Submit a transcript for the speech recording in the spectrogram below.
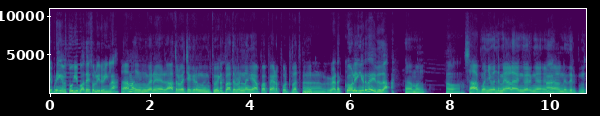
எப்படிங்க தூக்கி பார்த்தே சொல்லிடுவீங்களா ஆமாங்க இங்கே வேறு ராத்திரி வச்சுக்கிறோங்க தூக்கி பார்த்த நாங்கள் அப்பப்போ எடை போட்டு பார்த்துக்கோங்க வெடக்கோழிங்கிறது இதுதான். ஆமாங்க. ஓ. சாப் கொஞ்சம் வந்து மேலே எங்கே இருங்க. மேலே இது இருக்குங்க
